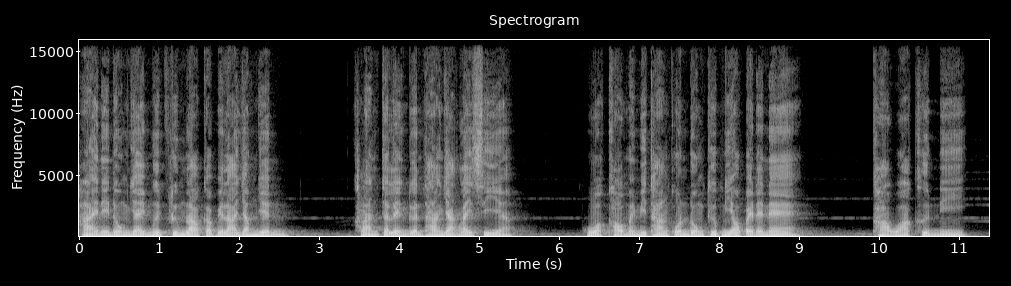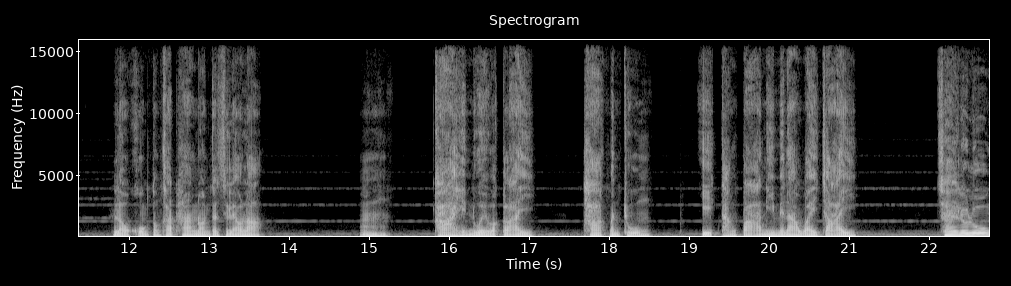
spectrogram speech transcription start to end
ภายในดงใหญ่มืดครึ้มราวกับเวลาย่ำเย็นครั้นจะเร่งเดินทางอย่างไรเสีย พวกเขาไม่มีทางพ้นดงทึบนี้ออกไปได้แน่ข่าวว่าคืนนี้ เราคงต้องขัดห้างนอนกันเสียแล้วล่ะ อืม ข้าเห็นด้วยว่าไกล ทากมันชุม อีกทั้งป่านี้ไม่น่าไว้ใจ ใช่แล้วลุง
